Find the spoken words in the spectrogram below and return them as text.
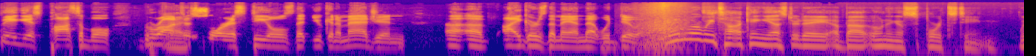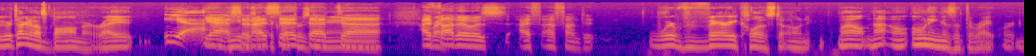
biggest possible brontosaurus deals that you can imagine uh, uh Iger's the man that would do it. When were we talking yesterday about owning a sports team? We were talking about Ballmer, right? Yeah. Yes, he and I said Clippers that uh, I Right. thought it was. I, f- I found it. We're very close to owning. Well, not o- owning isn't the right word.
